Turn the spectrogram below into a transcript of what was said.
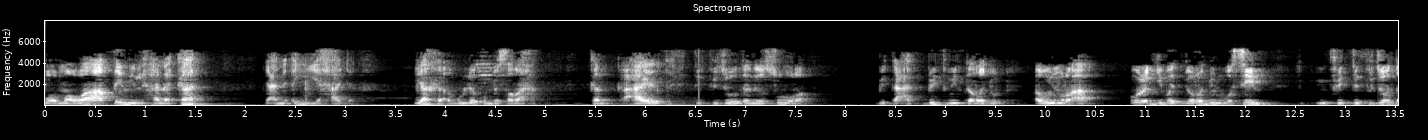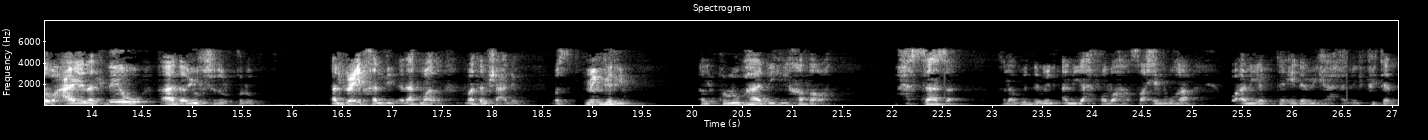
ومواطن الهلكات. يعني أي حاجة. يا أخي أقول لكم بصراحة كم عاينت في التلفزيون ده صورة بتاعت بيت وانت رجل أو امرأة أعجبت برجل وسيم في التلفزيون ده وعاينت له هذا يفسد القلوب. البعيد خلي ذاك ما, ما تمشي عليه. بس من قريب. القلوب هذه خطرة وحساسة فلا بد من أن يحفظها صاحبها وأن يبتعد بها عن الفتن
